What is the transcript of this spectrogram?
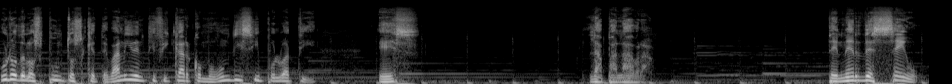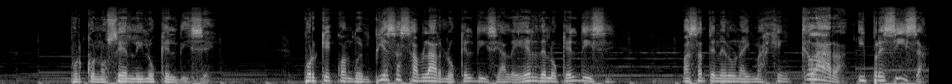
uno de los puntos que te van a identificar como un discípulo a ti es la palabra. Tener deseo por conocerle y lo que él dice. Porque cuando empiezas a hablar lo que él dice, a leer de lo que él dice, vas a tener una imagen clara y precisa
